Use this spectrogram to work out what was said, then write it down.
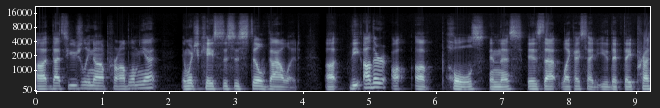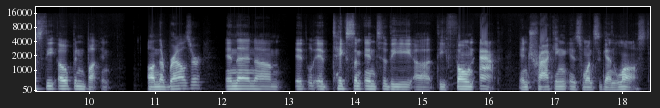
uh, that's usually not a problem yet, in which case this is still valid. Uh, the other uh, uh, holes in this is that, like I said, you, if they press the open button on their browser, and then um, it, it takes them into the, uh, the phone app, and tracking is once again lost.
